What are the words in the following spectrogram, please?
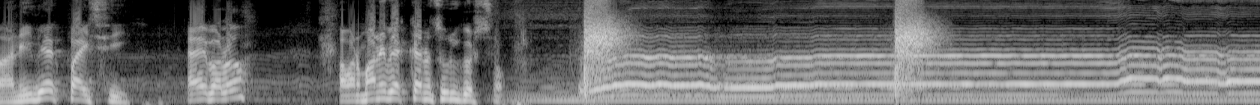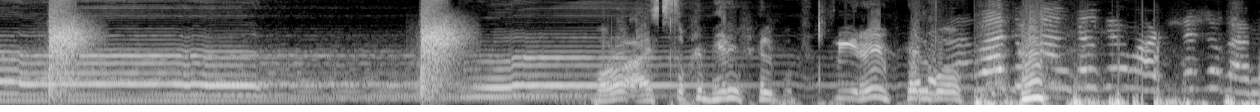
মানি ব্যাগ পাইছি। এই বলো আমার মানি ব্যাগ কেন চুরি করছ? আজ তোকে মেরে ফেলব মেরে ফেলব। কেন?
